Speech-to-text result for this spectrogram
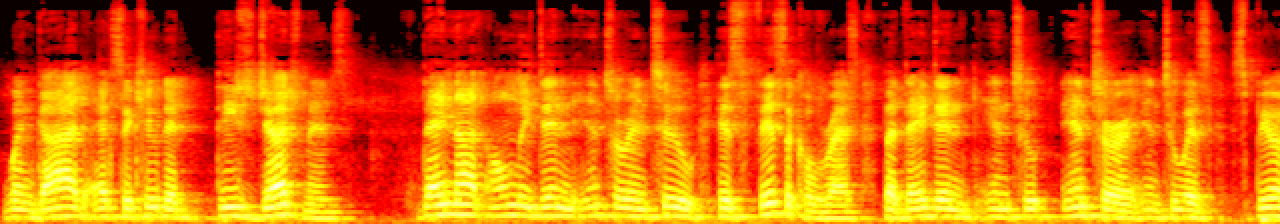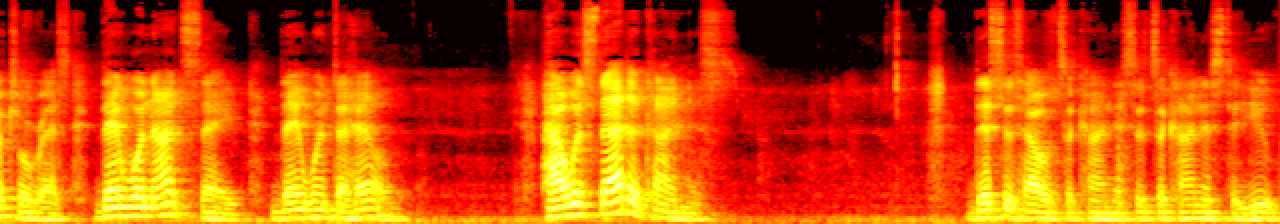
when God executed these judgments, they not only didn't enter into his physical rest, but they didn't into, enter into his spiritual rest. They were not saved, they went to hell. How is that a kindness? This is how it's a kindness it's a kindness to you,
